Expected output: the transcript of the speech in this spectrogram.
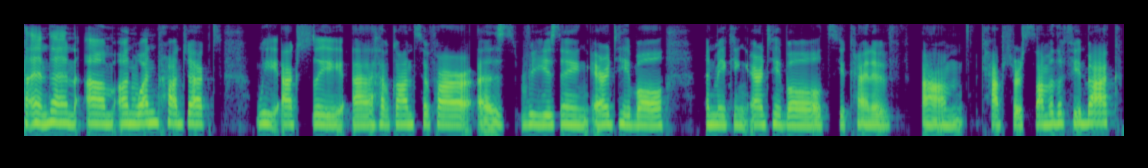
And then um, on one project, we actually uh, have gone so far as reusing Airtable and making Airtable to kind of um, capture some of the feedback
